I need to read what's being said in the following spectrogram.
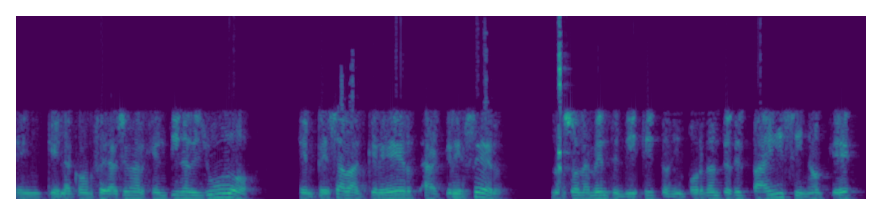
en que la Confederación Argentina de Judo empezaba a creer, a crecer, no solamente en distritos importantes del país, sino que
